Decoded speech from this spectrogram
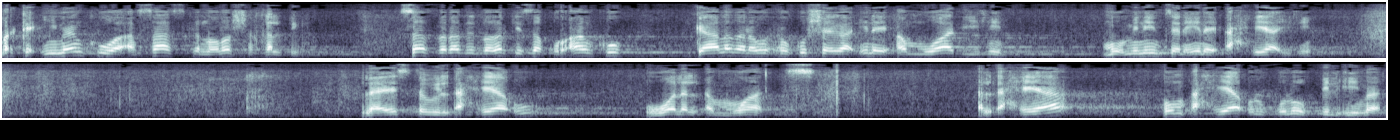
Marka iimaanku waa asaaska nolosha qalbiga. Saas daraaddeed baad arkaysaa qur'aanku gaaladana wuxuu ku sheegaa inay amwaad yihiin mu'miniintana inay axyaa yihiin. Laa yastawi alaxyaau wala alamwaat. Alaxyaa hum axyaau lquluub biliimaan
